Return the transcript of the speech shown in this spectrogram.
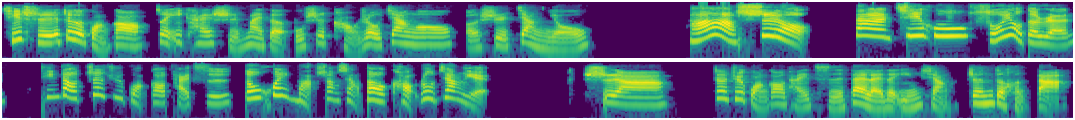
其实这个广告最一开始卖的不是烤肉酱哦，而是酱油。啊，是哦，但几乎所有的人听到这句广告台词，都会马上想到烤肉酱耶。是啊，这句广告台词带来的影响真的很大，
